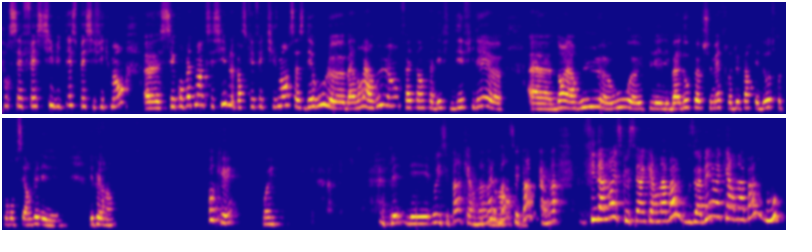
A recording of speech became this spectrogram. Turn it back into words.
pour ces festivités spécifiquement, euh, c'est complètement accessible parce qu'effectivement, ça se déroule bah, dans la rue. Hein, en fait, hein, tu as des défilés dans la rue où les, les, badauds peuvent se mettre de part et d'autre pour observer les, les pèlerins. Ok, oui. Les, les... Oui, c'est pas un carnaval. Non, c'est pas un carnaval. Finalement, est-ce que c'est un carnaval? Vous avez un carnaval, vous?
